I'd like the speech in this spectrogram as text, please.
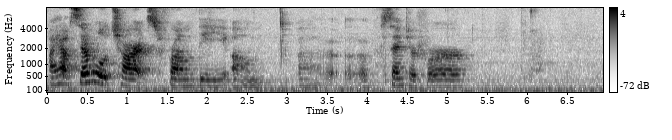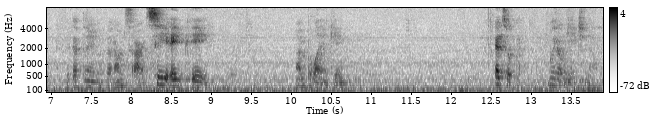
I have several charts from the um, uh, Center for I forgot the name of it. I'm sorry, CAP. I'm blanking. It's okay. We don't need to know.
